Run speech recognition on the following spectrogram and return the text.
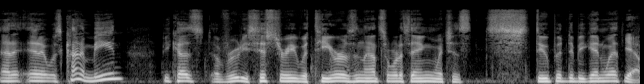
And it, and it was kind of mean because of Rudy's history with tears and that sort of thing, which is stupid to begin with. Yeah.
